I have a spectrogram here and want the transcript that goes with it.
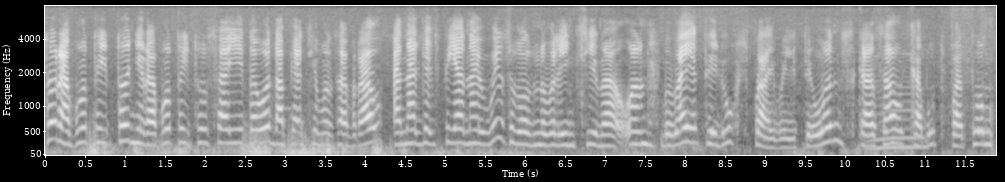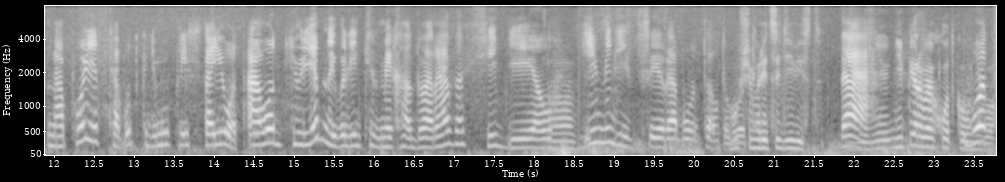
то работает, то не работает у Саида. Он опять его забрал. Она здесь пьяная вызвала на Валентина. Он, бывает, Илюх спаивает. И он сказал, как будто потом напоит, как будто к нему пристает. А он тюремный, Валентин Михайлович, два раза сидел. А, И в милиции работал. В общем, рецидивист. Да. Не, не первая ходка у Вот него.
